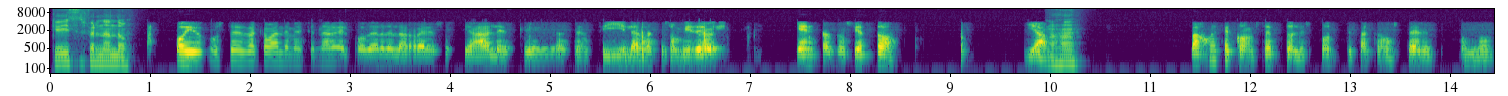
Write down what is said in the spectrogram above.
¿Qué dices, Fernando? Oye, ustedes acaban de mencionar el poder de las redes sociales, que hacen filas, hacen un video y cientos, ¿no es cierto? Ya. Ajá. Bajo ese concepto, el spot que sacan ustedes, o no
